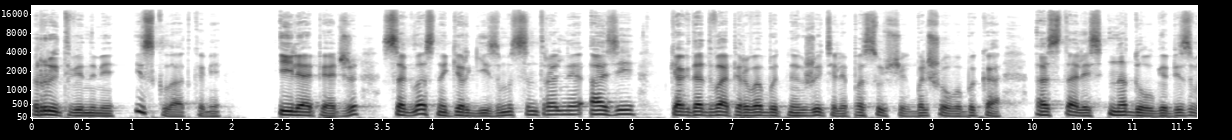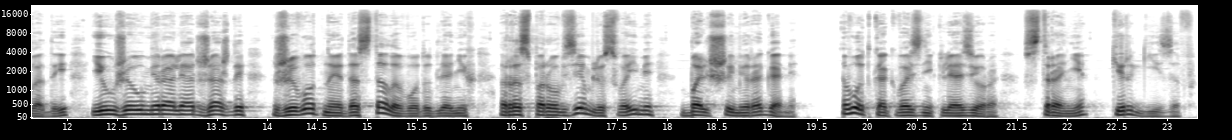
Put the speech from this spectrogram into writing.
рытвинами и складками. Или, опять же, согласно киргизам из Центральной Азии, когда два первобытных жителя, пасущих большого быка, остались надолго без воды и уже умирали от жажды, животное достало воду для них, распоров землю своими большими рогами. Вот как возникли озера в стране киргизов.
